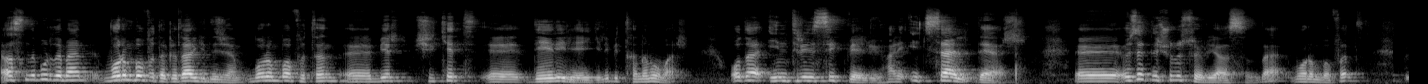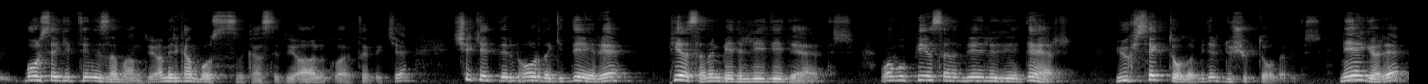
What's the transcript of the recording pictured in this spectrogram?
Aslında burada ben Warren Buffett'a kadar gideceğim. Warren Buffett'ın e, bir şirket e, değeriyle ilgili bir tanımı var. O da intrinsic value, hani içsel değer. E, özetle şunu söylüyor aslında Warren Buffett. Borsaya gittiğiniz zaman diyor, Amerikan borsasını kastediyor ağırlık olarak tabii ki. Şirketlerin oradaki değeri piyasanın belirlediği değerdir. Ama bu piyasanın belirlediği değer yüksek de olabilir, düşük de olabilir. Neye göre?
